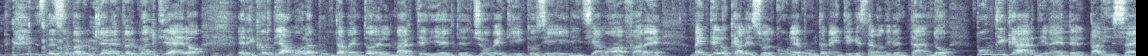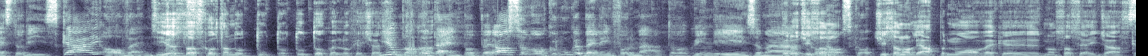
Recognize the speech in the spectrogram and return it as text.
stesso parrucchiere per Gualtiero, e ricordiamo l'appuntamento del martedì e del giovedì, così iniziamo a fare mente locale su alcuni appuntamenti che stanno diventando punti cardine del palinsesto di Sky of Angels. Io sto ascoltando tutto, tutto quello che c'è Io ho poco radio. tempo, però sono comunque ben informato, quindi insomma Però ci sono, conosco. ci sono le app nuove che non so se hai già Sì?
